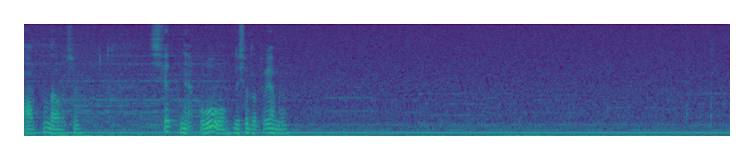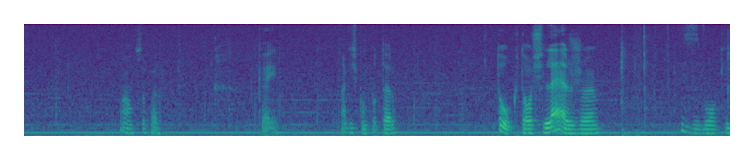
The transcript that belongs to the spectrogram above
O, udało się. Świetnie. Uuu, gdzieś odlatujemy. O, super. Okej. Jakiś komputer. Tu ktoś leży. I zwłoki.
